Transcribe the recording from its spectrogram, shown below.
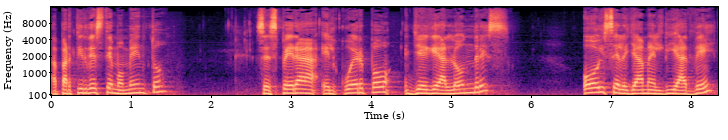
A partir de este momento, se espera el cuerpo llegue a Londres. Hoy se le llama el día D,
